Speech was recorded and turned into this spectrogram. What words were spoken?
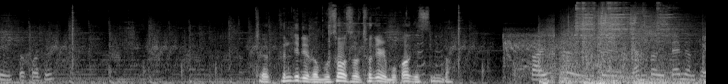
중앙에 있었거든? 제가 근딜이라 무서워서 저기를 못 가겠습니다. 나이스. 이제 얌전히 빼면 돼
